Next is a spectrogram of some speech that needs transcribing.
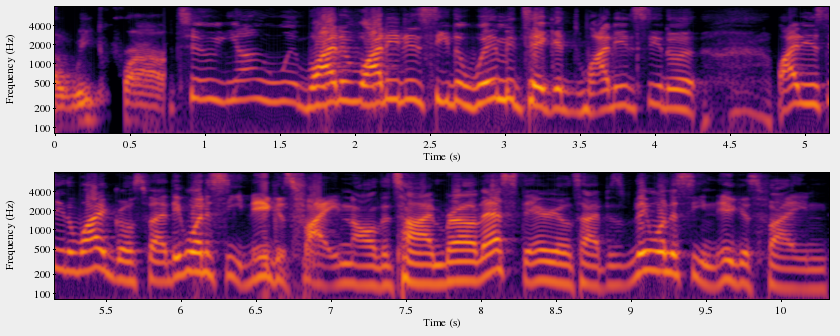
A week prior. two young women. Why did why did you see the women take it? Why did you see the why did you see the white girls fight? They want to see niggas fighting all the time, bro. That stereotype is they want to see niggas fighting,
